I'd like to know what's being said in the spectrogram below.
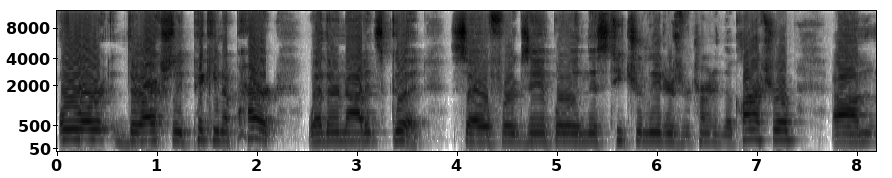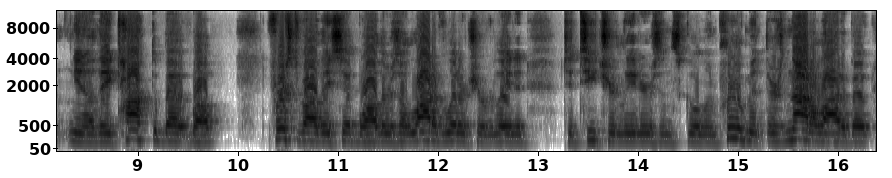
or they're actually picking apart whether or not it's good. So, for example, in this teacher leaders return to the classroom, um, you know, they talked about, well, first of all, they said, while there's a lot of literature related to teacher leaders and school improvement, there's not a lot about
